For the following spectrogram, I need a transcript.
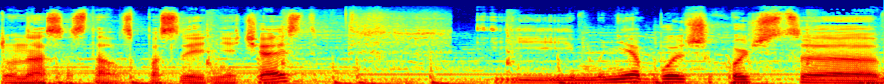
У нас осталась последняя часть. Мне больше хочется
